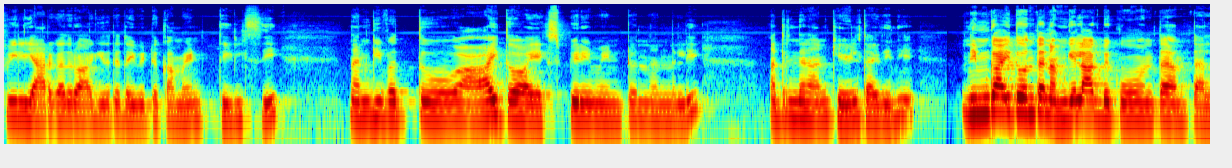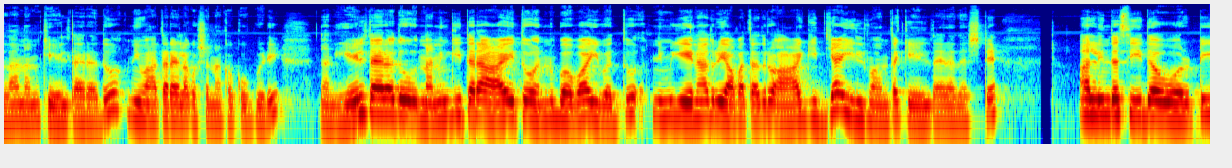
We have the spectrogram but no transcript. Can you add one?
ಫೀಲ್ ಯಾರಿಗಾದರೂ ಆಗಿದರೆ ದಯವಿಟ್ಟು ಕಮೆಂಟ್ ತಿಳಿಸಿ. ನನಗಿವತ್ತು ಆಯಿತು ಆ ಎಕ್ಸ್ಪಿರಿಮೆಂಟು ನನ್ನಲ್ಲಿ. ಅದರಿಂದ ನಾನು ಕೇಳ್ತಾ ಇದ್ದೀನಿ. ನಿಮ್ಗಾಯಿತು ಅಂತ ನಮಗೆಲ್ಲ ಆಗಬೇಕು ಅಂತ ಅಂತಲ್ಲ ನಾನು ಕೇಳ್ತಾ ಇರೋದು. ನೀವು ಆ ಥರ ಎಲ್ಲ ಕ್ವಶನ್ ಹಾಕಕ್ಕೆ ಹೋಗ್ಬೇಡಿ. ನಾನು ಹೇಳ್ತಾ ಇರೋದು ನನಗೆ ಈ ಥರ ಆಯಿತು ಅನುಭವ ಇವತ್ತು. ನಿಮಗೇನಾದರೂ ಯಾವತ್ತಾದರೂ ಆಗಿದೆಯಾ ಇಲ್ವಾ ಅಂತ ಕೇಳ್ತಾ ಇರೋದಷ್ಟೇ. ಅಲ್ಲಿಂದ ಸೀದಾ ಹೊರಟಿ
